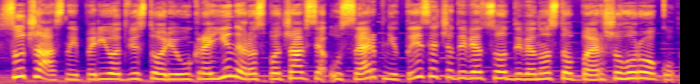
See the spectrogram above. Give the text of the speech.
Сучасний період в історії України розпочався у серпні 1991 року,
